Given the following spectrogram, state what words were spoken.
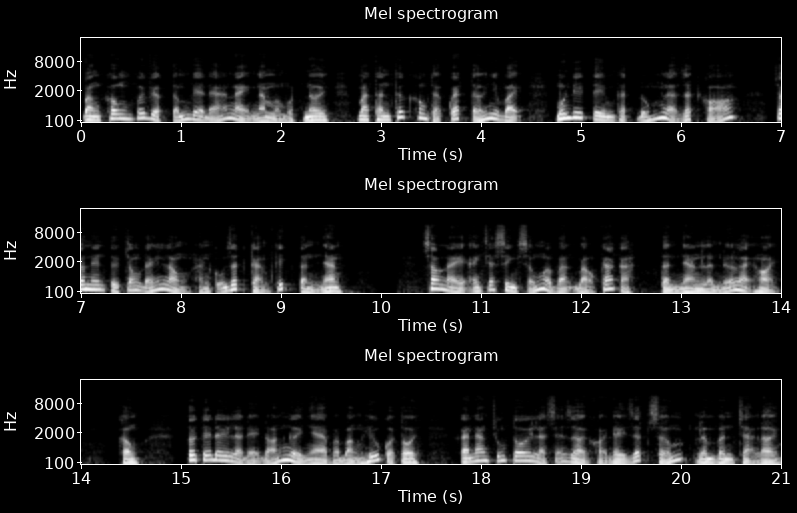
Bằng không, với việc tấm bia đá này nằm ở một nơi mà thần thức không thể quét tới như vậy, muốn đi tìm thật đúng là rất khó. Cho nên từ trong đáy lòng hắn cũng rất cảm kích tần nhan sau này anh sẽ sinh sống ở vạn bảo các à? Tần nhan lần nữa lại hỏi. Không, tôi tới đây là để đón người nhà và bằng hữu của tôi. Khả năng chúng tôi là sẽ rời khỏi đây rất sớm, lâm vân trả lời.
